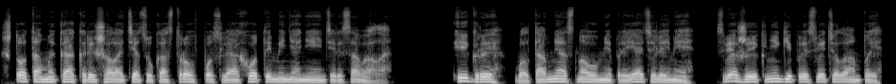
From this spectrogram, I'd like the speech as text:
Что там и как решал отец у костров после охоты, меня не интересовало. Игры, болтовня с новыми приятелями, свежие книги при свете лампы,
